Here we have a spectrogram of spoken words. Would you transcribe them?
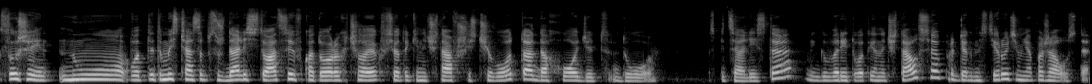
Слушай, ну вот это мы сейчас обсуждали ситуации, в которых человек, все-таки начинавший с чего-то, доходит до специалиста и говорит, вот я начитался, продиагностируйте меня, пожалуйста.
